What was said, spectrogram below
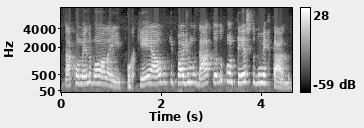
está comendo bola aí, porque é algo que pode mudar todo o contexto do mercado.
